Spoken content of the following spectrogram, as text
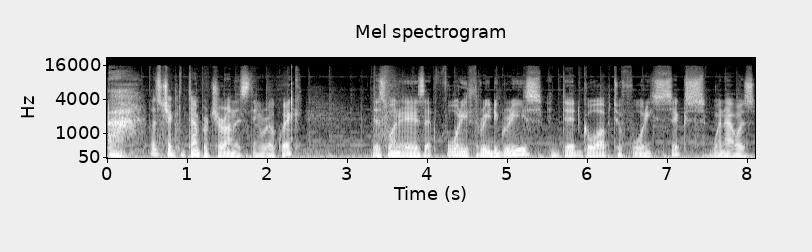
Ah, let's check the temperature on this thing real quick. This one is at 43 degrees. It did go up to 46 when I was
